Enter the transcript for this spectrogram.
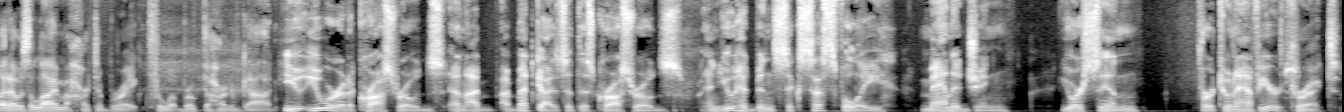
but I was allowing my heart to break for what broke the heart of God. You you were at a crossroads, and I've, I've met guys at this crossroads, and you had been successfully managing your sin for two and a half years. Correct.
